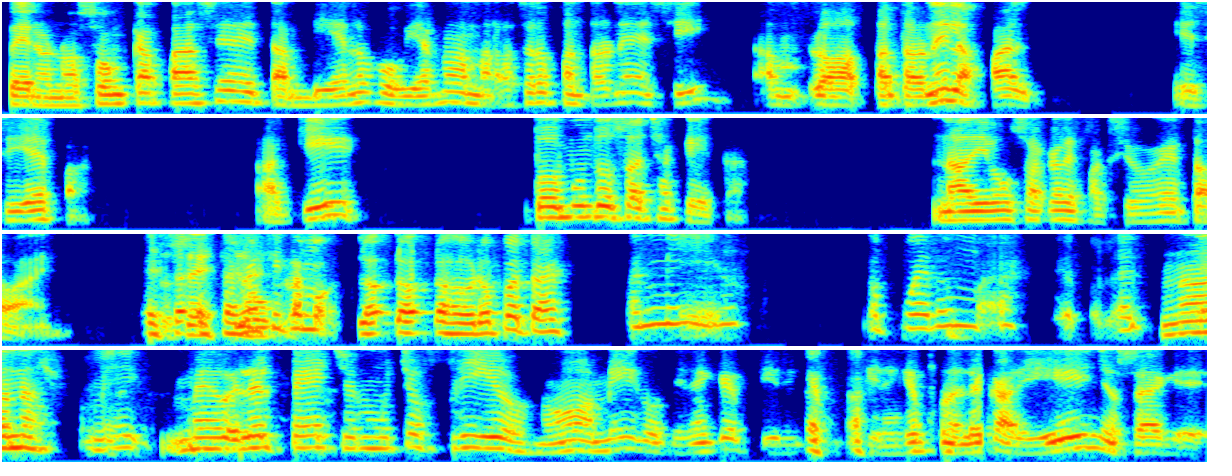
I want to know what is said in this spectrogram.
pero no son capaces de también los gobiernos amarrarse los pantalones de sí, los pantalones y la falda. Y decir, epa, aquí todo el mundo usa chaqueta, nadie va a usar calefacción en esta vaina. Entonces, están así como los, los, europeos están, amigo, no puedo más. no, no, me duele el pecho, es mucho frío. No, amigo, tienen que, tienen, tienen que ponerle cariño. O sea, que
